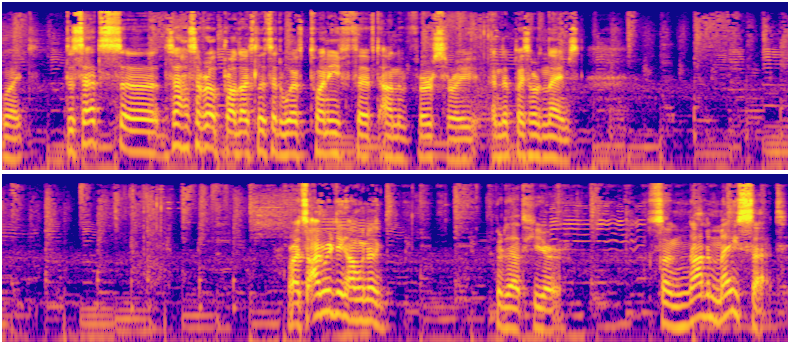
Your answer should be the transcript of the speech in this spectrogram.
Wait. The sets uh, the set has several products listed with 25th anniversary and the place the names. Right, so I'm reading, I'm gonna put that here. So not a May set. So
